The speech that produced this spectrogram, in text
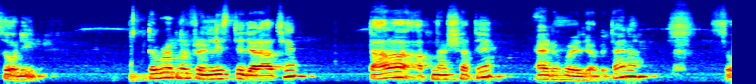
সরি তারপর আপনার ফ্রেন্ড লিস্টে যারা আছে, তারা আপনার সাথে অ্যাড হয়ে যাবে, তাই না? সো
